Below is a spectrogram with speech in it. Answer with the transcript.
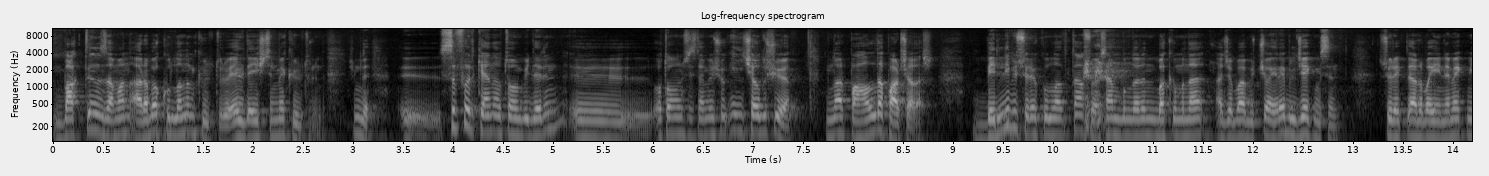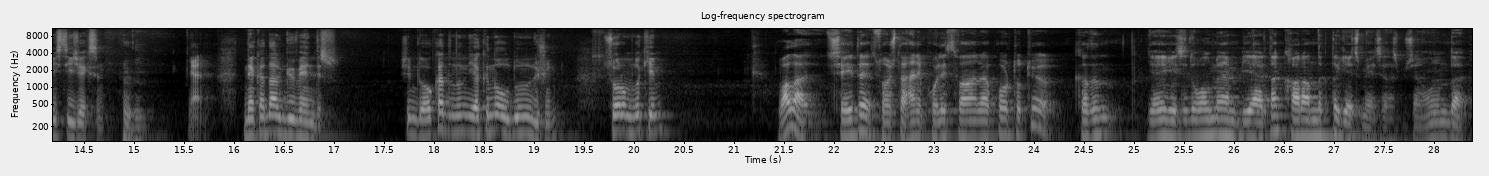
baktığın zaman araba kullanım kültürü, el değiştirme kültürü. Şimdi e, sıfırken otomobillerin e, otonom sistemleri çok iyi çalışıyor. Bunlar pahalı da parçalar. Belli bir süre kullandıktan sonra sen bunların bakımına acaba bütçe ayırabilecek misin? Sürekli araba yenilemek mi isteyeceksin? Yani ne kadar güvenilir? Şimdi o kadının yakını olduğunu düşün. Sorumlu kim? Valla şeyde sonuçta hani polis falan rapor tutuyor. Kadın yaya geçidi olmayan bir yerden karanlıkta geçmeye çalışmış. Yani onun da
